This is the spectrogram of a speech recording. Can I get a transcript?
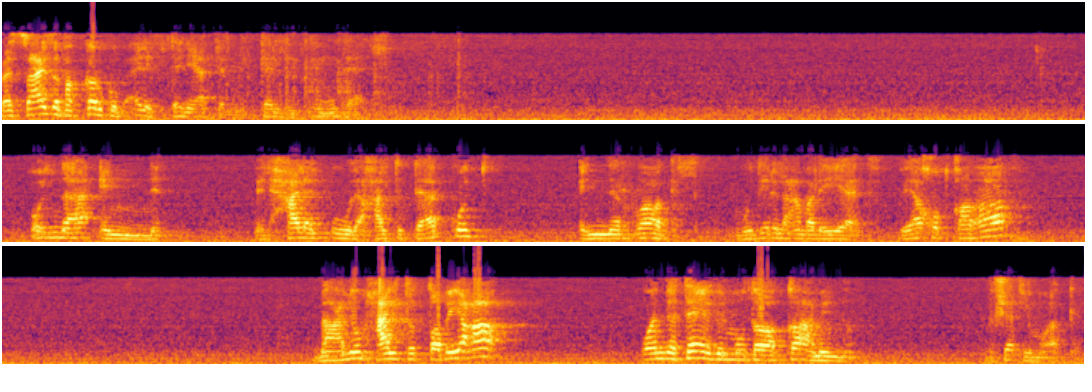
بس عايز أفكركم بألف تاني قبل ما نتكلم في دال قلنا إن الحالة الأولى حالة التأكد إن الراجل مدير العمليات بياخد قرار معلوم حالة الطبيعة والنتائج المتوقعة منه. بشكل مؤكد.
